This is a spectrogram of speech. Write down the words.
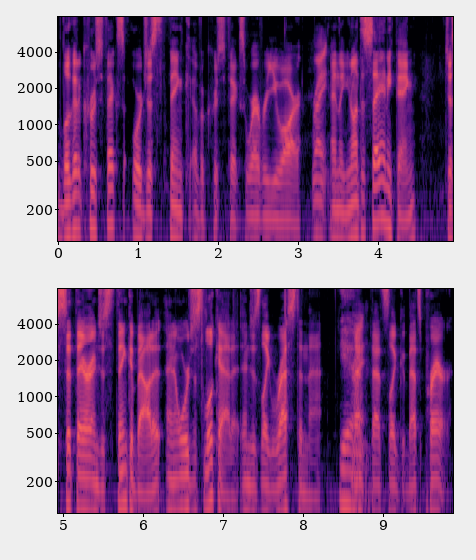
look at a crucifix or just think of a crucifix wherever you are. Right. And like, you don't have to say anything. Just sit there and just think about it, and or just look at it and just like rest in that. Yeah. Right. That's like that's prayer.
